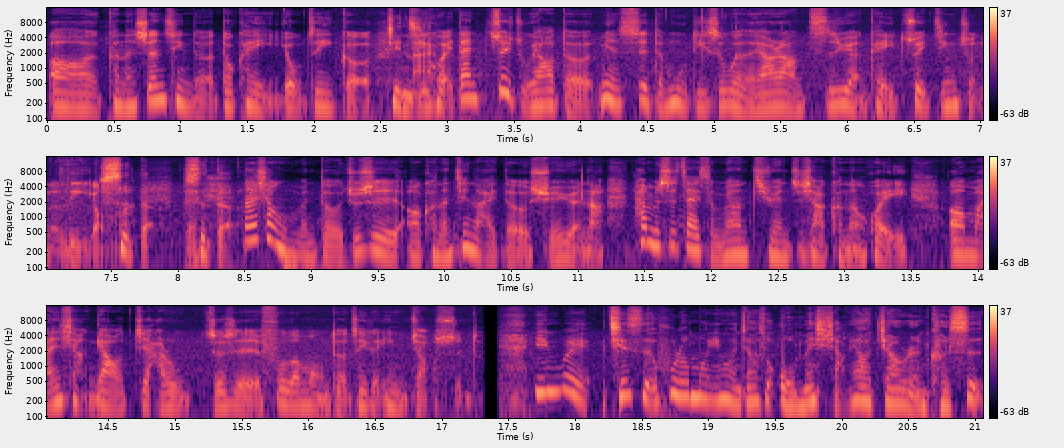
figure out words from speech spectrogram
呃可能申请的都可以有这个。进来机会会，但最主要的面试的目的是为了要让资源可以最精准的利用。是的，是的。那像我们的就是呃，可能进来的学员呐、他们是在什么样的机缘之下，可能会呃蛮想要加入就是富勒梦的这个英语教室的？因为其实富勒梦英文教室，我们想要教人，可是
